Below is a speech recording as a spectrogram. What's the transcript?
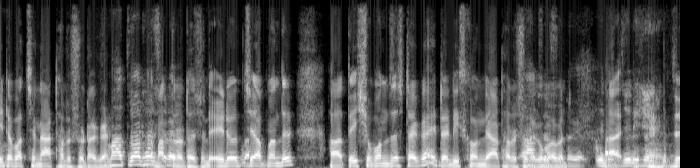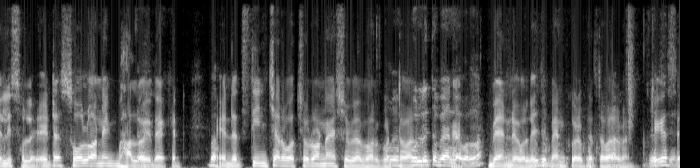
এটা পাচ্ছেন আঠারোশো টাকা। মাত্র 1800 আঠারোশো টাকা। এটা হচ্ছে আপনাদের তেইশশো পঞ্চাশ টাকা এটা ডিসকাউন্ট দিয়ে আঠারোশো টাকা পাবেন। এটা হ্যাঁ, জেলি সোলের এটা সোল অনেক ভালোই দেখেন। ফুললি তিন চার বছর অনায়াসে ব্যবহার করতে পারবেন। ব্যান্ডেবল এই যে ব্যান্ড করে ফেলতে পারবেন। ঠিক আছে?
